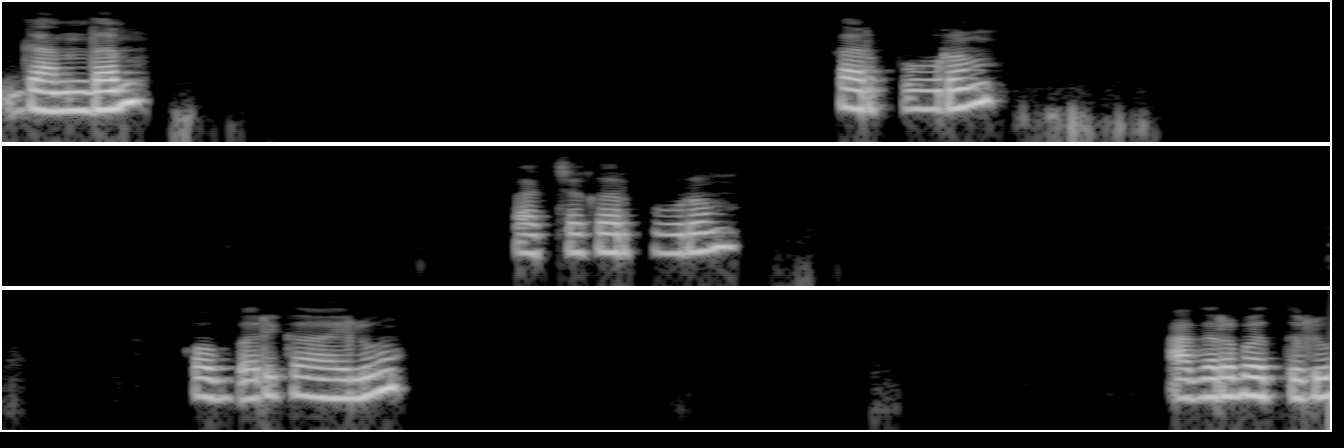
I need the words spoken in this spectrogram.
గంధం కర్పూరం పచ్చకర్పూరం కొబ్బరికాయలు అగరబత్తులు.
